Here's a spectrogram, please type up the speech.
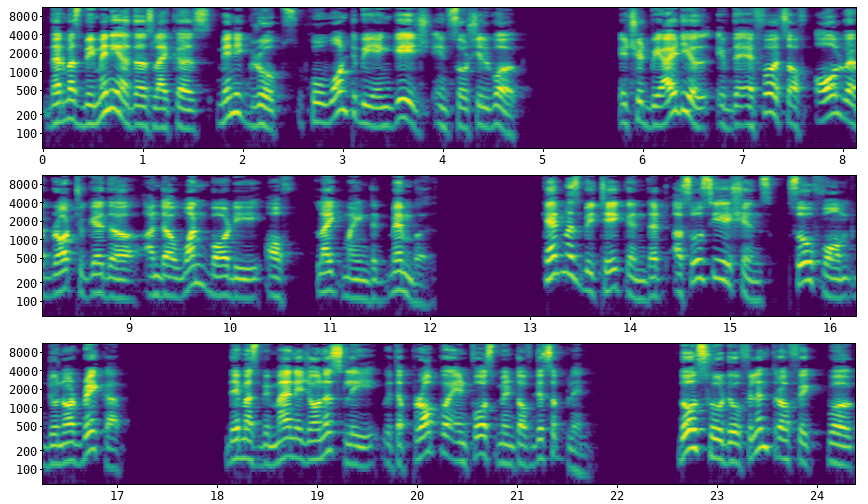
There must be many others like us, many groups who want to be engaged in social work. It should be ideal if the efforts of all were brought together under one body of like minded members. Care must be taken that associations so formed do not break up. They must be managed honestly with a proper enforcement of discipline. Those who do philanthropic work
